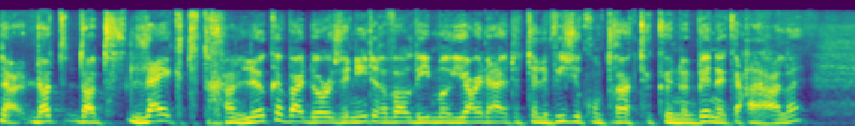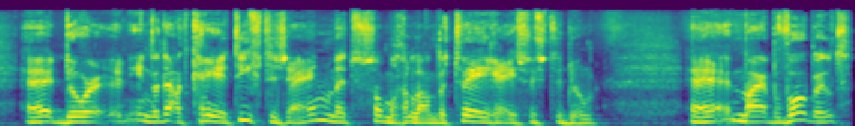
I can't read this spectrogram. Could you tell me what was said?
Nou, dat, dat lijkt te gaan lukken, waardoor ze in ieder geval die miljarden uit de televisiecontracten kunnen binnenhalen. Uh, door inderdaad creatief te zijn, met sommige landen twee races te doen. Uh, maar bijvoorbeeld.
